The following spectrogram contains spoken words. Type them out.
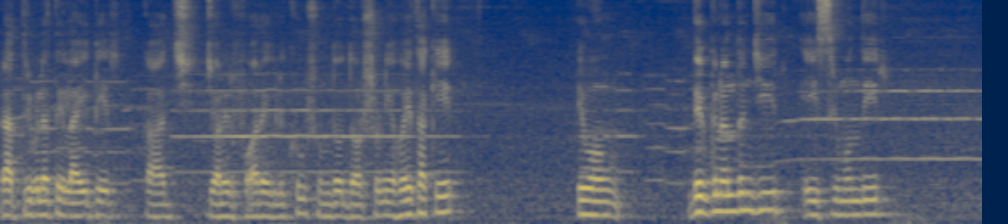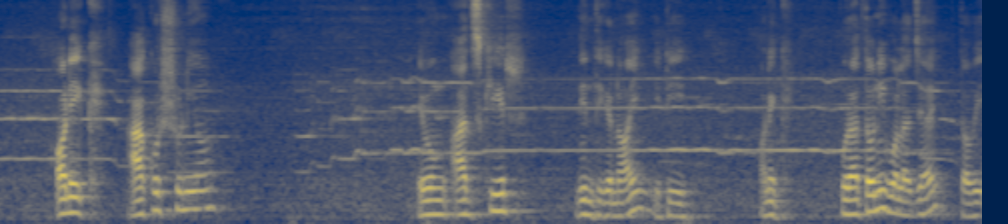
রাত্রিবেলাতে লাইটের কাজ, জলের ফোয়ারা এগুলি খুব সুন্দর দর্শনীয় হয়ে থাকে। এবং দেবকীনন্দনজির এই শ্রীমন্দির অনেক আকর্ষণীয়। এবং আজকের দিন থেকে নয়, এটি অনেক পুরাতনই বলা যায়। তবে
